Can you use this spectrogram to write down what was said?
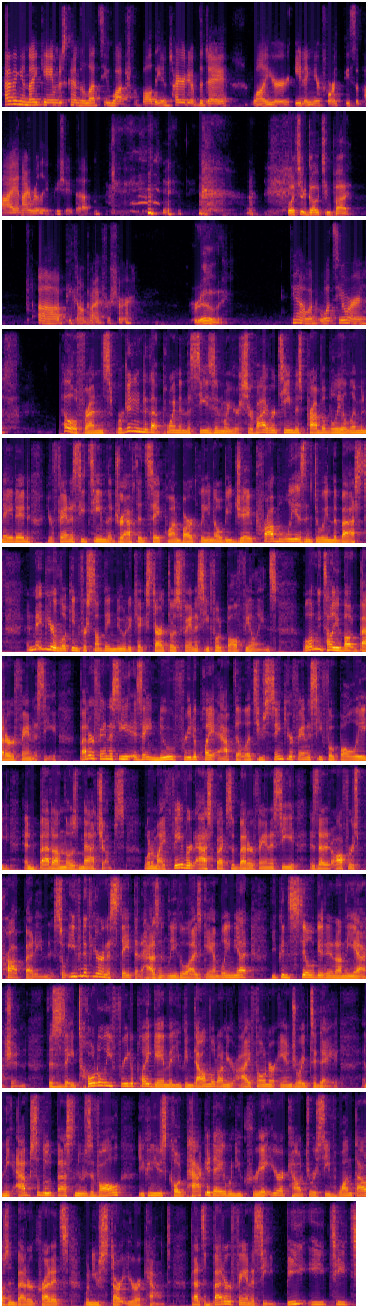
having a night game just kind of lets you watch football the entirety of the day while mm-hmm. you're eating your fourth piece of pie and I really appreciate that. What's your go-to pie? Uh pecan pie for sure. Really? Yeah, what, what's yours? Hello, friends. We're getting to that point in the season where your survivor team is probably eliminated, your fantasy team that drafted Saquon Barkley and OBJ probably isn't doing the best, and maybe you're looking for something new to kickstart those fantasy football feelings. Well, let me tell you about Better Fantasy. Better Fantasy is a new free to play app that lets you sync your fantasy football league and bet on those matchups. One of my favorite aspects of Better Fantasy is that it offers prop betting. So even if you're in a state that hasn't legalized gambling yet, you can still get in on the action. This is a totally free to play game that you can download on your iPhone or Android today. And the absolute best news of all, you can use code PACKADAY when you create your account to receive 1,000 better credits when you start your account. That's Better Fantasy, B E T T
